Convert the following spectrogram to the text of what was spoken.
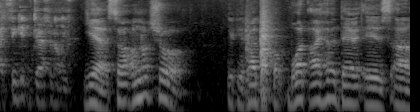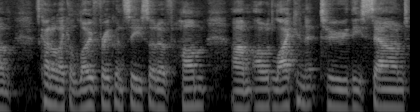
I think it definitely. Yeah, so I'm not sure if you heard that, but what I heard there is um, it's kind of like a low frequency sort of hum. Um, I would liken it to the sound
